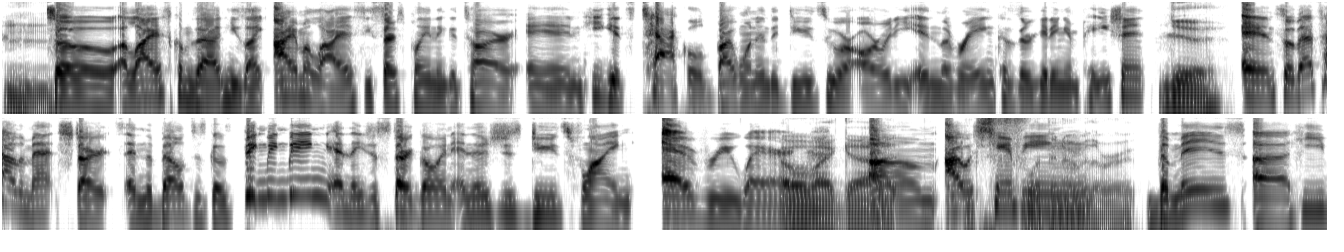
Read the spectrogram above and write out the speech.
Mhm. So Elias comes out and he's like, I'm Elias. He starts playing the guitar and he gets tackled by one of the dudes who are already in the ring because they're getting impatient. yeah. And so that's how the match starts, and the bell just goes bing, bing, bing, and they just start going, and there's just dudes flying everywhere. Oh my god. um, I was Just flipping over championing the the Miz. Uh, he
